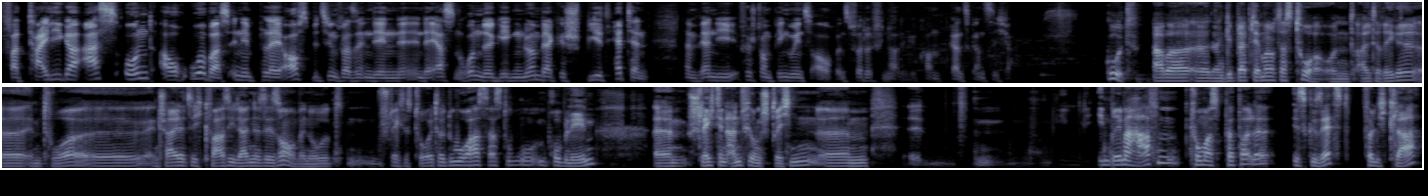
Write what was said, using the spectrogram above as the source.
Verteidiger Ass und auch Urbas in den Playoffs, beziehungsweise in, den, in der ersten Runde gegen Nürnberg gespielt hätten, dann wären die Fischtown Penguins auch ins Viertelfinale gekommen. Ganz, ganz sicher. Gut, aber äh, dann bleibt ja immer noch das Tor. Und alte Regel, äh, im Tor äh, entscheidet sich quasi deine Saison. Wenn du ein schlechtes Torhüter-Duo hast, hast du ein Problem. Ähm, schlecht in Anführungsstrichen. Ähm, äh, in Bremerhaven, Thomas Pöpperle ist gesetzt, völlig klar.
